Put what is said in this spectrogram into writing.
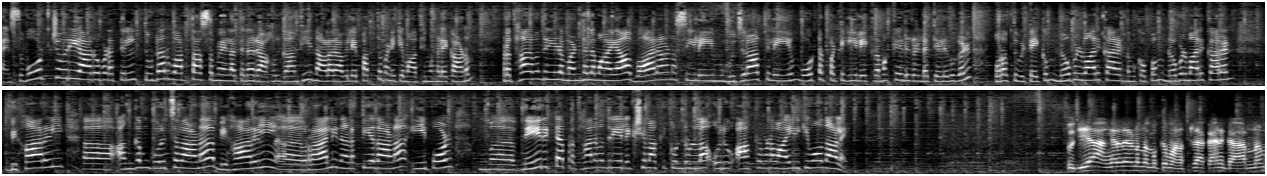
ടൈംസ് വോട്ട് ചോരി ആരോപണത്തിൽ തുടർ വാർത്താ സമ്മേളനത്തിന് രാഹുൽ ഗാന്ധി നാളെ രാവിലെ പത്ത് മണിക്ക് മാധ്യമങ്ങളെ കാണും. പ്രധാനമന്ത്രിയുടെ മണ്ഡലമായ വാരാണസിയിലെയും ഗുജറാത്തിലെയും വോട്ടർ പട്ടികയിലെ ക്രമക്കേടുകളുടെ തെളിവുകൾ പുറത്തുവിട്ടേക്കും. നോബിൾ മാരിക്കാരൻ നമുക്കൊപ്പം. നോബിൾ മാരിക്കാരൻ ബീഹാറിൽ അംഗം കുറിച്ചതാണ്. ബീഹാറിൽ റാലി നടത്തിയതാണ്. ഇപ്പോൾ നേരിട്ട് പ്രധാനമന്ത്രിയെ ലക്ഷ്യമാക്കിക്കൊണ്ടുള്ള ഒരു ആക്രമണമായിരിക്കുമോ നാളെ? സുജിയ അങ്ങനെ തന്നെ നമുക്ക് മനസ്സിലാക്കാൻ. കാരണം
